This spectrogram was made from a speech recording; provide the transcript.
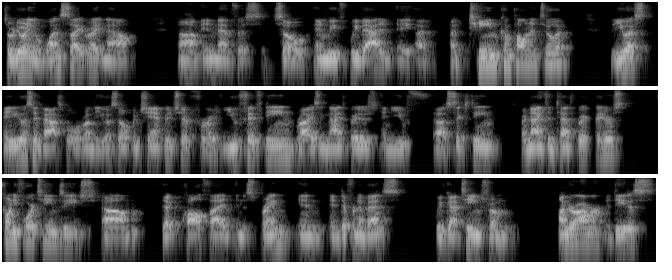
So we're doing it one site right now um, in Memphis. So and we've we've added a, a a team component to it. The US a USA Basketball will run the US Open Championship for U15 rising ninth graders and U16 or ninth and tenth graders. 24 teams each um, that qualified in the spring in in different events. We've got teams from Under Armour, Adidas,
